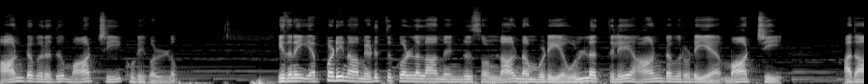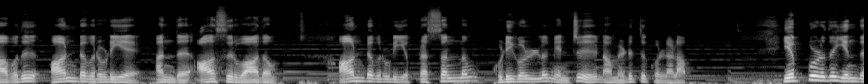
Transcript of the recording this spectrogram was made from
ஆண்டவரது மாட்சி குடிகொள்ளும். இதனை எப்படி நாம் எடுத்துக்கொள்ளலாம் என்று சொன்னால் நம்முடைய உள்ளத்திலே ஆண்டவருடைய மாட்சி அதாவது ஆண்டவருடைய அந்த ஆசிர்வாதம் ஆண்டவருடைய பிரசன்னம் குடிகொள்ளும் என்று நாம் எடுத்துக்கொள்ளலாம் எப்பொழுது இந்த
